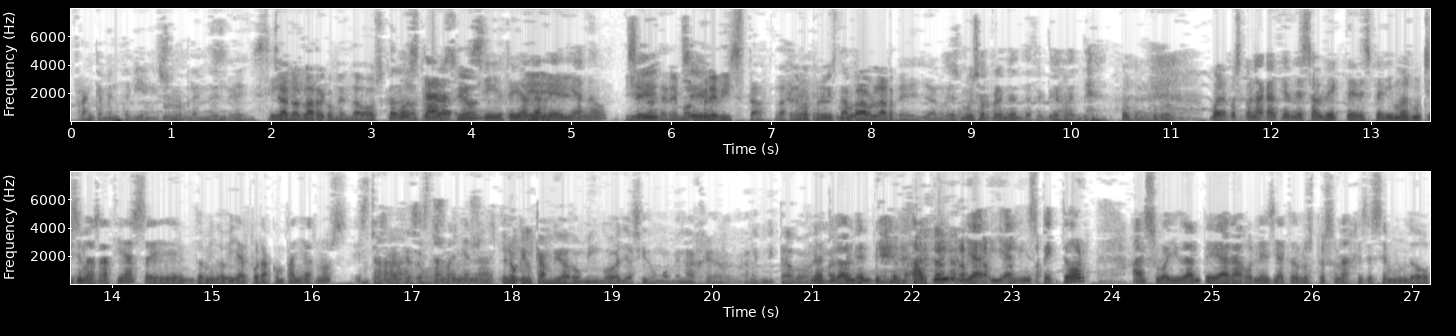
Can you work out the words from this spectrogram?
francamente bien, es sorprendente. Sí. Ya nos la ha recomendado Oscar en otra Oscar, ocasión. sí, te iba a hablar de ella, ¿no? Y Sí, la tenemos sí. prevista. La tenemos prevista para hablar de ella. ¿no? Es muy sorprendente, efectivamente. Bueno, pues con la canción de Solveig te despedimos. Muchísimas gracias, eh, Domingo Villar, por acompañarnos esta, Muchas gracias mañana. Espero y- que el cambio a domingo haya sido un homenaje al, al invitado. además. Naturalmente, a ti y, a- y al inspector, a su ayudante aragonés y a todos los personajes de ese mundo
